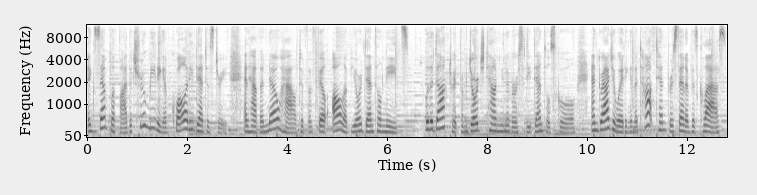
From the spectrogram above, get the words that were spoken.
exemplify the true meaning of quality dentistry and have the know-how to fulfill all of your dental needs. With a doctorate from Georgetown University Dental School and graduating in the top 10% of his class,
